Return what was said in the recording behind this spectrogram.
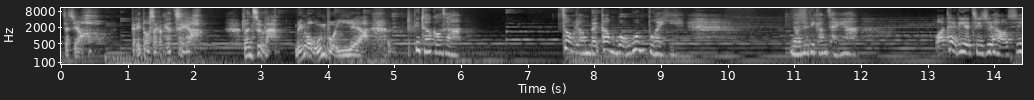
佳佳，甲你斗相共遐济啊，咱做人免学阮陪伊的啊。你拄要讲啥？做人袂当忘恩背义。难得你敢知影？我替你的亲生后生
